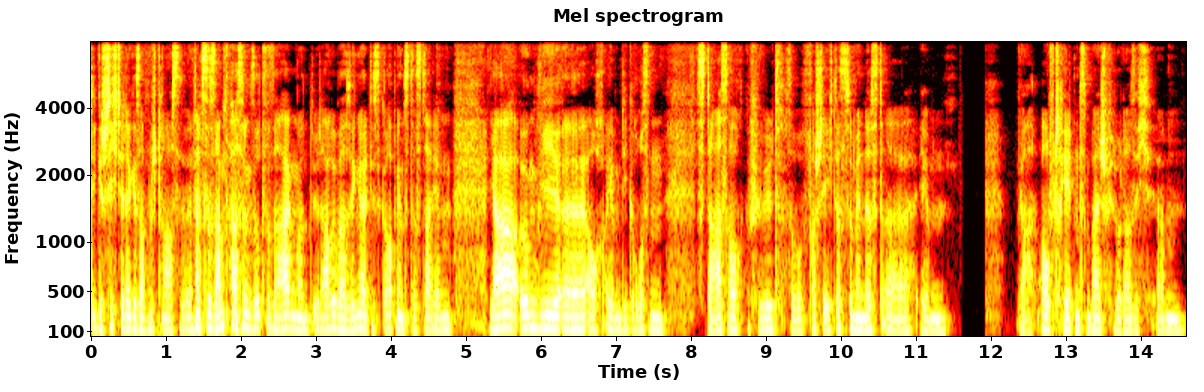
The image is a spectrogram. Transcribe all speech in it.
die Geschichte der gesamten Straße in der Zusammenfassung sozusagen und darüber singen halt die Scorpions, dass da eben ja irgendwie äh, auch eben die großen Stars auch gefühlt, so verstehe ich das zumindest, äh, eben ja, auftreten zum Beispiel oder sich ähm,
